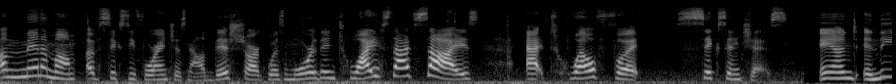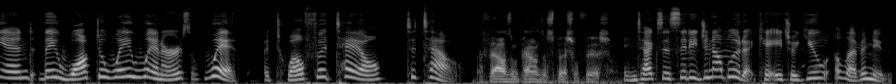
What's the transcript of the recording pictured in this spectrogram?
a minimum of 64 inches. Now, this shark was more than twice that size at 12 foot 6 inches. And in the end, they walked away winners with a 12 foot tail to tell. A thousand pounds of special fish. In Texas City, Janelle Bluda, KHOU 11 News.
